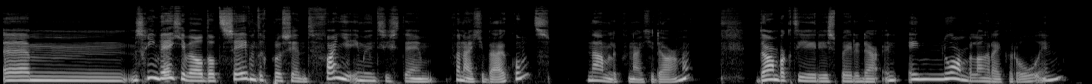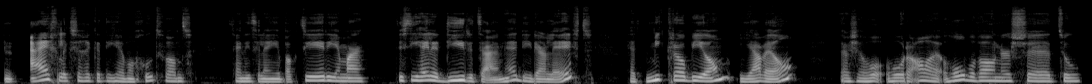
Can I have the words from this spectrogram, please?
um, misschien weet je wel dat 70% van je immuunsysteem vanuit je buik komt, namelijk vanuit je darmen. Darmbacteriën spelen daar een enorm belangrijke rol in. En eigenlijk zeg ik het niet helemaal goed, want het zijn niet alleen je bacteriën, maar het is die hele dierentuin hè, die daar leeft. Het microbioom, jawel. Daar horen alle holbewoners uh, toe.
